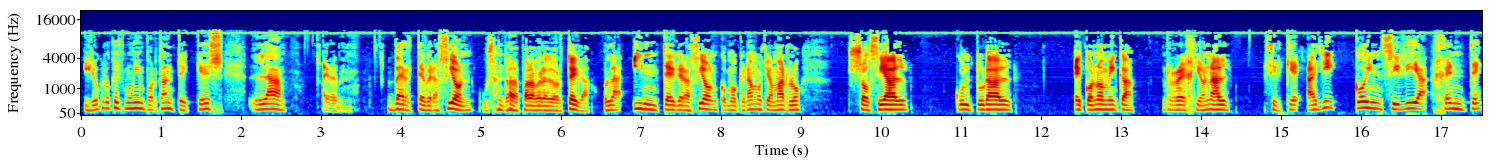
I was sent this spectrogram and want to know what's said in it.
y yo creo que es muy importante, que es la eh, vertebración, usando la palabra de Ortega, o la integración, como queramos llamarlo, social, cultural, económica, regional. Es decir, que allí coincidía gente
